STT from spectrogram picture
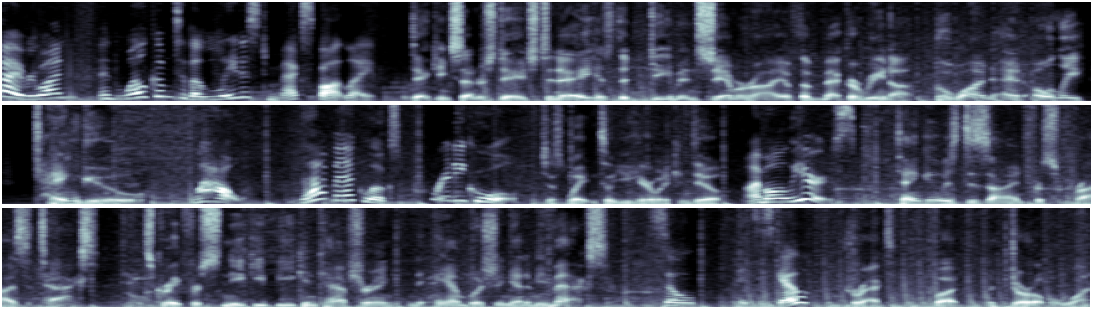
Hi, everyone, and welcome to the latest Mech Spotlight. Taking center stage today is the demon samurai of the mech arena, the one and only Tengu. Wow, that mech looks pretty cool. Just wait until you hear what it can do. I'm all ears. Tengu is designed for surprise attacks. It's great for sneaky beacon capturing and ambushing enemy mechs. So, it's a scout? Correct, but a durable one.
